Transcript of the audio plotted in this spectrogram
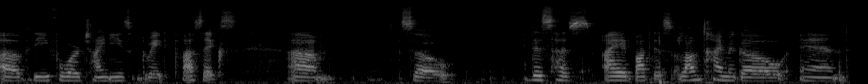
of the four Chinese great classics. Um, so this has I bought this a long time ago and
